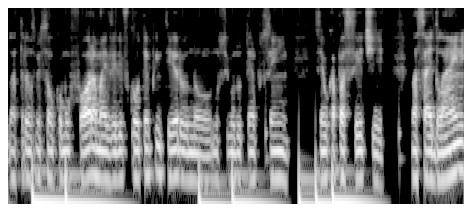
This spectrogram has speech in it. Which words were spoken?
na transmissão como fora, mas ele ficou o tempo inteiro no, no segundo tempo sem, sem o capacete na sideline.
